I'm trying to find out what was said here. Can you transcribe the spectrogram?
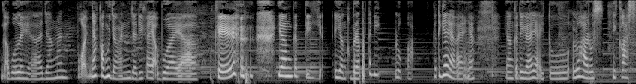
Nggak boleh ya jangan. Pokoknya kamu jangan jadi kayak buaya oke? Okay? yang ketiga yang keberapa tadi? Lupa. Ketiga ya kayaknya. Yang ketiga yaitu lu harus ikhlas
